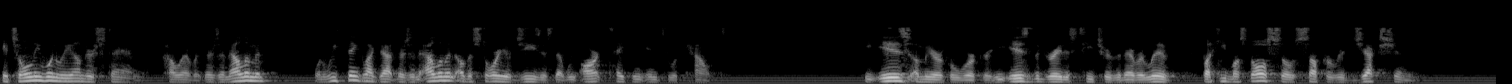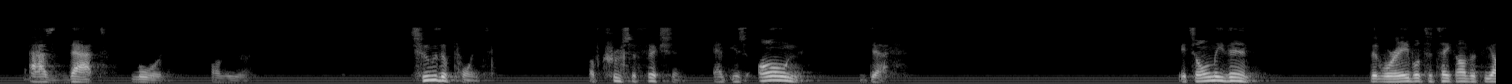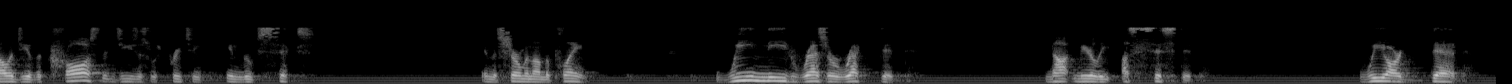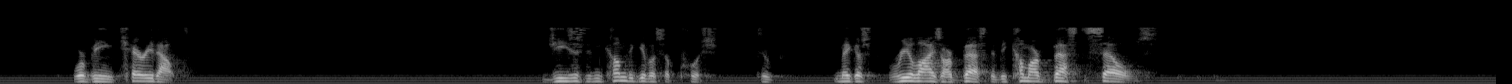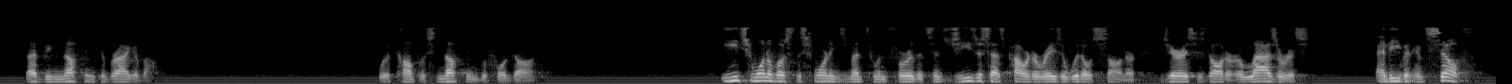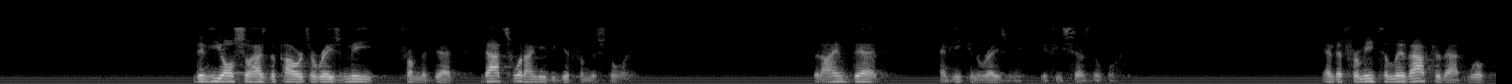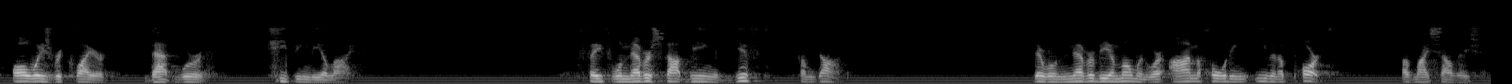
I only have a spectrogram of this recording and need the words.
It's only when we understand, however, there's an element when we think like that, there's an element of the story of Jesus that we aren't taking into account. He is a miracle worker. He is the greatest teacher that ever lived, but he must also suffer rejection as that Lord on the earth. To the point of crucifixion and his own death. It's only then that we're able to take on the theology of the cross that Jesus was preaching in Luke 6 in the Sermon on the Plain. We need resurrected, not merely assisted. We are dead. We're being carried out. Jesus didn't come to give us a push make us realize our best and become our best selves. That'd be nothing to brag about. Would accomplish nothing before God. Each one of us this morning is meant to infer that since Jesus has power to raise a widow's son, or Jairus' daughter, or Lazarus, and even himself, then he also has the power to raise me from the dead. That's what I need to get from this story. That I am dead and he can raise me if he says the word. And that for me to live after that will always require that word keeping me alive. Faith will never stop being a gift from God. There will never be a moment where I'm holding even a part of my salvation.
